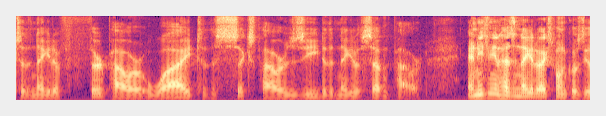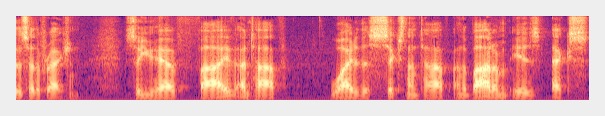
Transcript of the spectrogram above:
to the negative third power, y to the sixth power, z to the negative seventh power. Anything that has a negative exponent goes the other side of the fraction. So you have 5 on top, y to the sixth on top. On the bottom is x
